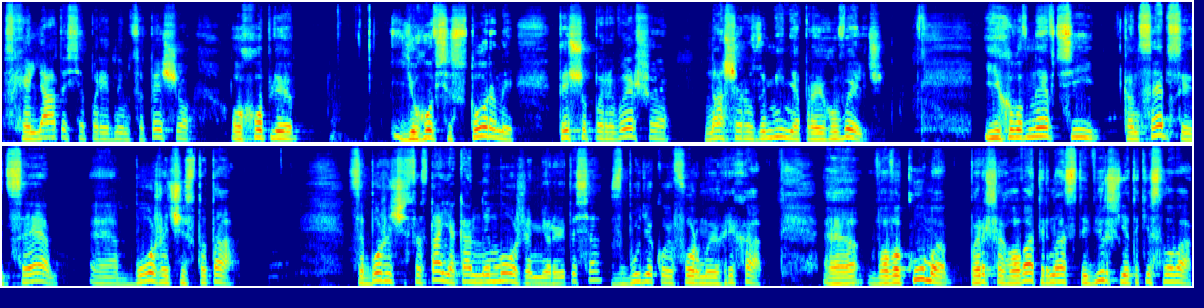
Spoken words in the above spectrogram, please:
схилятися перед Ним. Це те, що охоплює Його всі сторони, те, що перевершує наше розуміння про Його велич. І головне в цій концепції це е, Божа чистота. Це Божа чистота, яка не може міритися з будь-якою формою гріха. Е, В Авакума, перша глава, 13 вірш, є такі слова:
